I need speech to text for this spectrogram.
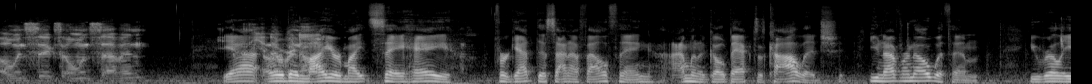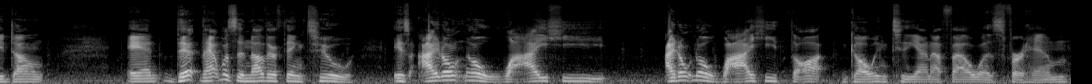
0 and 6, 0 and 7? Yeah, Urban Meyer might say, "Hey, forget this NFL thing. I'm gonna go back to college." You never know with him. You really don't. And that that was another thing too. Is I don't know why he, I don't know why he thought going to the NFL was for him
